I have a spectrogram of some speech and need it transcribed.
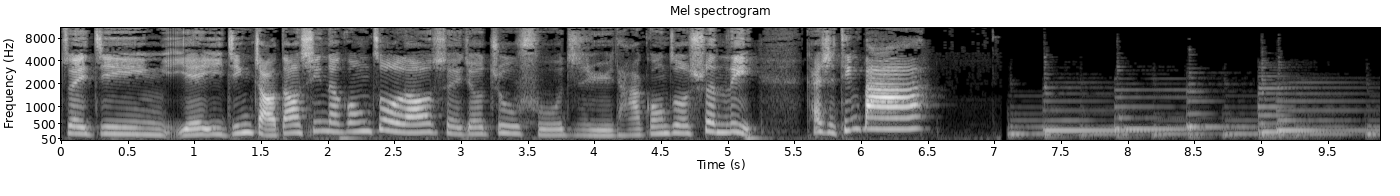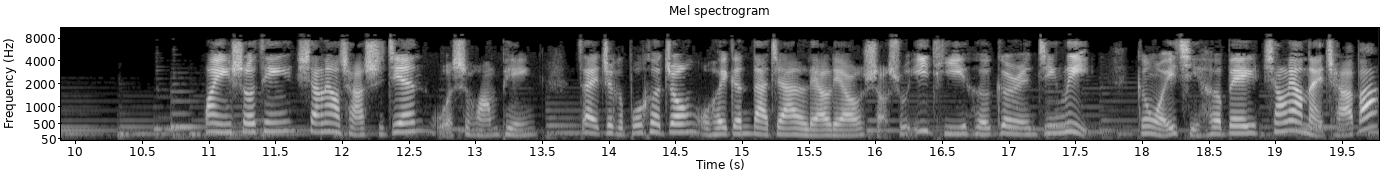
最近也已经找到新的工作喽，所以就祝福子瑜他工作顺利。开始听吧。欢迎收听香料茶时间，我是黄平。在这个播客中，我会跟大家聊聊少数议题和个人经历，跟我一起喝杯香料奶茶吧。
